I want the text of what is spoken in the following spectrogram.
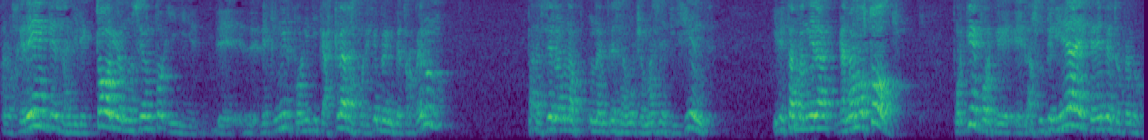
a los gerentes, al directorio, ¿no es cierto? Y definir políticas claras, por ejemplo, en Petroperú, para hacerla una, una, empresa mucho más eficiente. Y de esta manera ganamos todos. ¿Por qué? Porque eh, las utilidades que dé Petroperú.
